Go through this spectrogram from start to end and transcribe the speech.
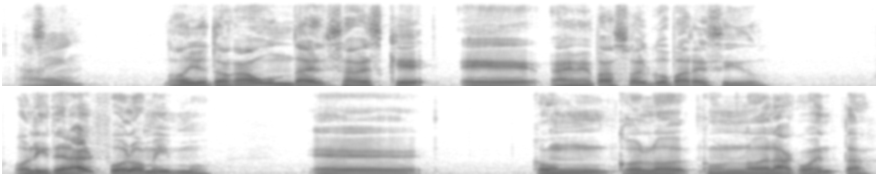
¿Está bien? No, yo tengo que abundar. ¿Sabes qué? Eh, a mí me pasó algo parecido. O literal fue lo mismo. eh, con, con lo, con lo de la cuenta.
